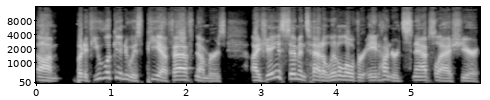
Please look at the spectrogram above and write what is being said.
Um, but if you look into his PFF numbers, Isaiah Simmons had a little over 800 snaps last year.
